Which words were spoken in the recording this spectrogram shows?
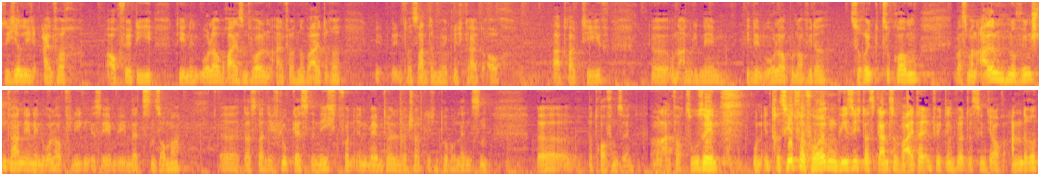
sicherlich einfach auch für die, die in den Urlaub reisen wollen, einfach eine weitere interessante Möglichkeit, auch attraktiv äh, und angenehm in den Urlaub und auch wieder zurückzukommen. Was man allen nur wünschen kann, die in den Urlaub fliegen, ist eben wie im letzten Sommer, äh, dass dann die Fluggäste nicht von eventuellen wirtschaftlichen Turbulenzen äh, betroffen sind. Kann man einfach zusehen und interessiert verfolgen, wie sich das Ganze weiterentwickeln wird. Es sind ja auch andere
